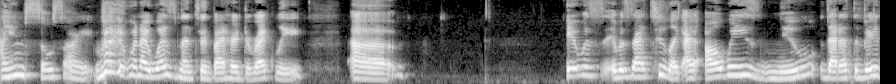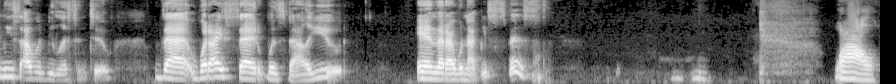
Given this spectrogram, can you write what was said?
I am so sorry. But when I was mentored by her directly, uh, it was it was that too. Like I always knew that at the very least I would be listened to, that what I said was valued, and that I would not be dismissed. Wow.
